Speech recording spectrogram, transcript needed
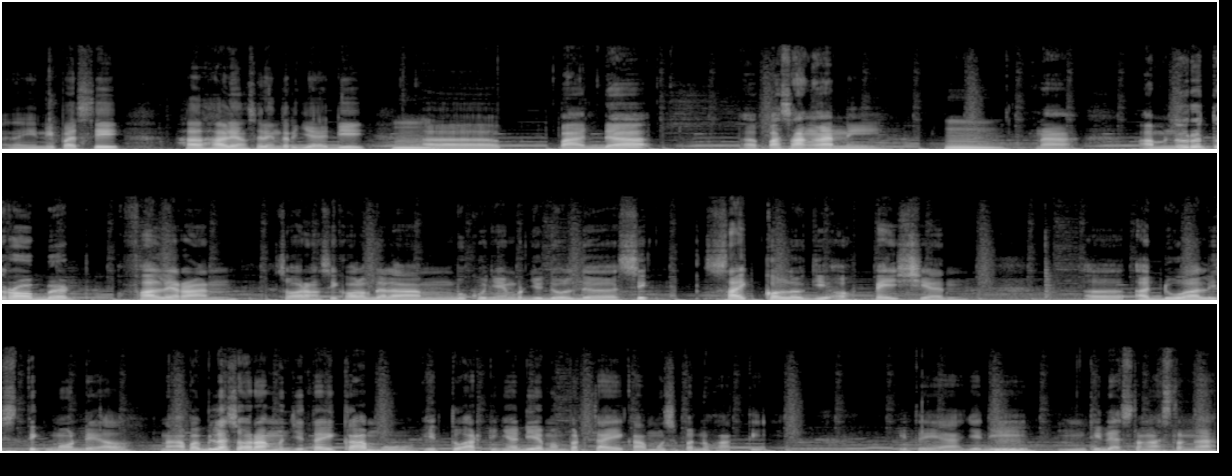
Nah, ini pasti hal-hal yang sering terjadi Hmm. eh, pada eh, pasangan nih. hmm. Nah, uh, menurut Robert Valeran, seorang psikolog dalam bukunya yang berjudul The Psych- Psychology of Passion, uh, a dualistic model. Nah, apabila seorang mencintai kamu, itu artinya dia mempercayai kamu sepenuh hati. Gitu ya. Jadi mm, tidak setengah-setengah,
